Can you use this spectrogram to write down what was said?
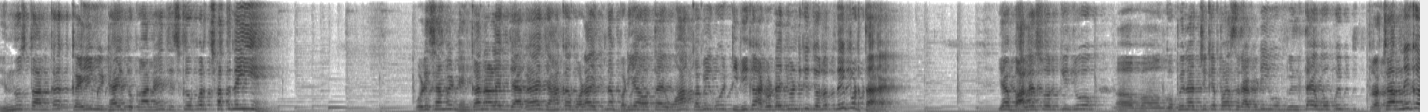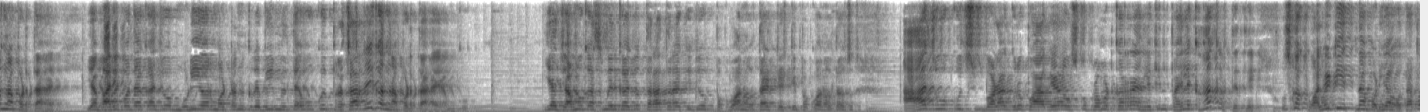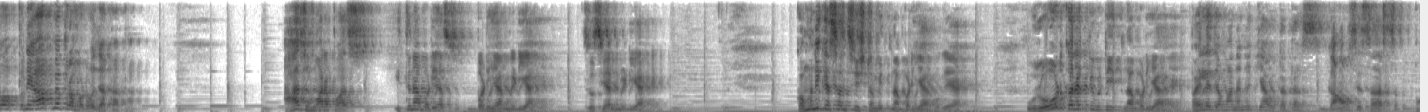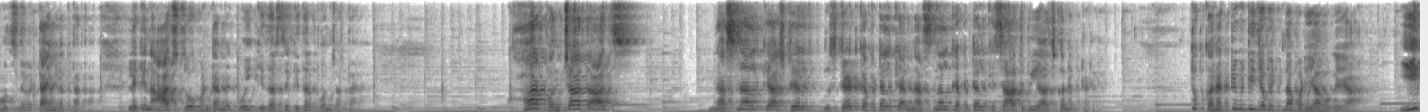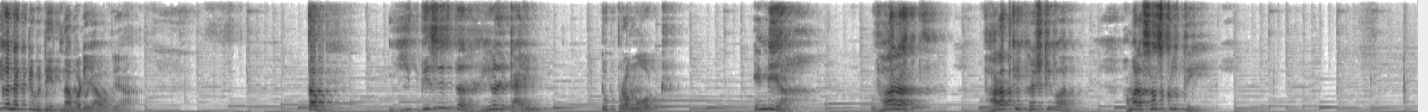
हिंदुस्तान का कई मिठाई दुकान है जिसके ऊपर छत नहीं है। उड़ीसा में ढेंकानाल एक जगह है जहाँ का बड़ा इतना बढ़िया होता है। वहाँ कभी कोई टीवी का एडवर्टाइजमेंट की ज़रूरत नहीं पड़ता है। या बालेश्वर की जो गोपीनाथ जी के पास राबड़ी वो मिलता है, वो कोई प्रचार नहीं करना पड़ता है। या बारीपदा का जो मुड़ी और मटन ग्रेवी मिलता है, वो कोई प्रचार नहीं करना पड़ता है हमको। या जम्मू कश्मीर का जो तरह तरह की जो पकवान होता है टेस्टी पकवान होता है आज वो कुछ बड़ा ग्रुप आ गया, उसको प्रमोट कर रहे हैं, लेकिन पहले कहाँ करते थे? उसका क्वालिटी इतना बढ़िया होता तो अपने आप में प्रमोट हो जाता था। आज हमारा पास इतना बढ़िया बढ़िया मीडिया है सोशल मीडिया है। कम्युनिकेशन सिस्टम इतना बढ़िया हो गया है। रोड कनेक्टिविटी इतना बढ़िया है। पहले ज़माने में क्या होता था, गाँव से शहर पहुँचने में टाइम लगता था, लेकिन आज दो घंटा में कोई किधर से किधर पहुँच जाता है। हर पंचायत आज नेशनल क्या स्टेट स्टेट कैपिटल क्या नेशनल कैपिटल के साथ भी आज कनेक्टेड है। तो कनेक्टिविटी जब इतना बढ़िया हो गया ई कनेक्टिविटी इतना बढ़िया हो गया, तब this is the real time to promote India Bharat Bharat की फेस्टिवल हमारा संस्कृति,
